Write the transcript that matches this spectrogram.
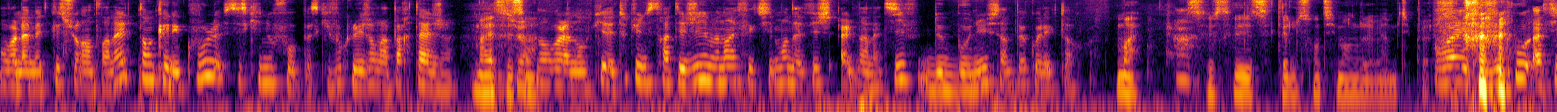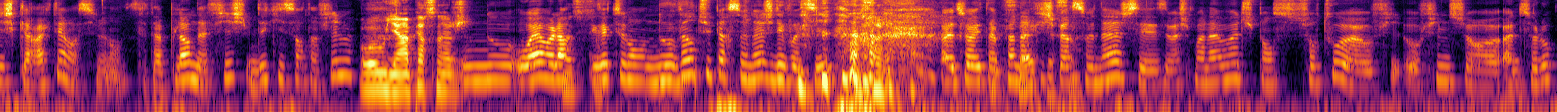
on va la mettre que sur Internet, tant qu'elle est cool, c'est ce qu'il nous faut, parce qu'il faut que les gens la partagent. Ouais, c'est ça. Donc voilà, donc il y a toute une stratégie maintenant, effectivement, d'affiches alternatives, de bonus un peu collector. Quoi. C'est- c'est- C'était le sentiment que j'avais un petit peu. Ouais, et puis, du coup, affiches caractère aussi maintenant. T'as plein d'affiches, dès qu'ils sortent un film, Ouais, où il y a un personnage. nos... Ouais, voilà, Ouais, exactement. Nos 28 personnages, les voici. ouais, tu vois, t'as plein d'affiches personnages, c'est vachement à la mode. Je pense surtout euh, au, fi- au film sur euh, Han Solo,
